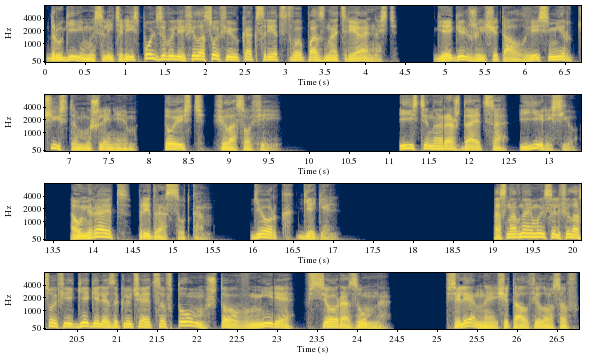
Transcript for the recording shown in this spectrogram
Другие мыслители использовали философию как средство познать реальность. Гегель же считал весь мир чистым мышлением, то есть философией. Истина рождается ересью, а умирает предрассудком. Георг Гегель. Основная мысль философии Гегеля заключается в том, что в мире все разумно. Вселенная, считал философ,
